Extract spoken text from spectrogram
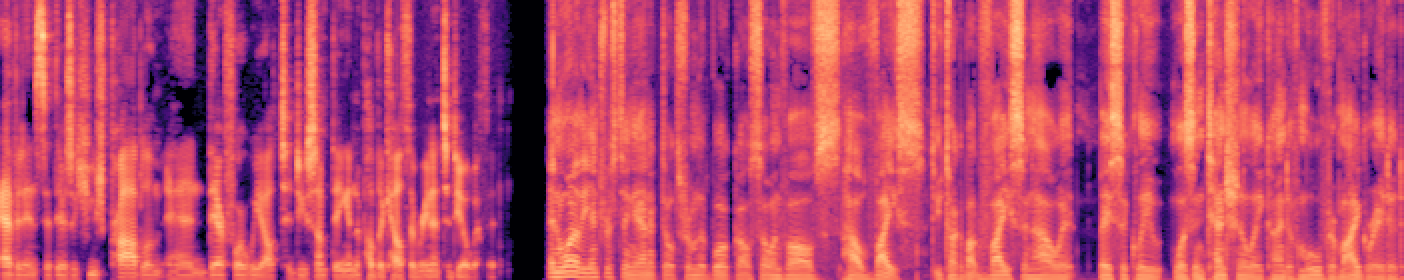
evidence that there's a huge problem and therefore we ought to do something in the public health arena to deal with it. And one of the interesting anecdotes from the book also involves how vice, you talk about vice and how it basically was intentionally kind of moved or migrated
